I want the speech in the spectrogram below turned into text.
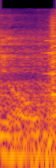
Radio.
